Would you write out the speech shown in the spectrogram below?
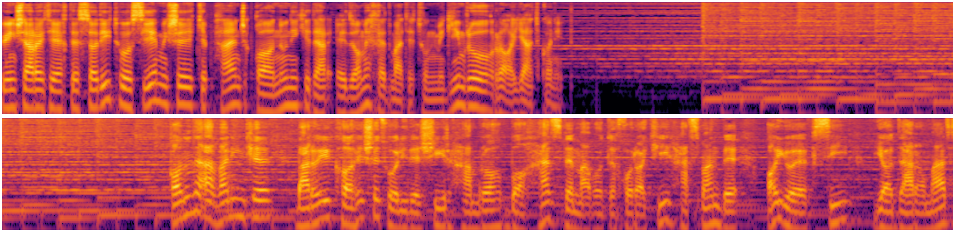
تو این شرایط اقتصادی توصیه میشه که پنج قانونی که در ادامه خدمتتون میگیم رو رعایت کنید. قانون اول این که برای کاهش تولید شیر همراه با حذف مواد خوراکی حتما به IOFC یا درآمد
